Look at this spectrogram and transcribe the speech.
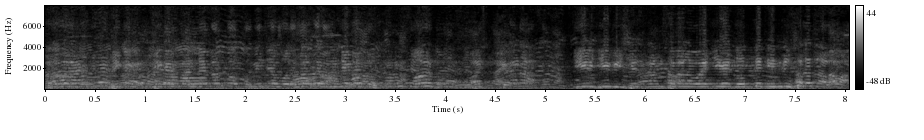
बरोबर आहे? ठीक आहे ठीक आहे मान्य करतो. तुम्ही जे बोलता ते मान्य करतो. पण ऐका ना की जी विशेष ग्रामसभा लावायची हे दोन ते तीन दिवसातच लावा.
